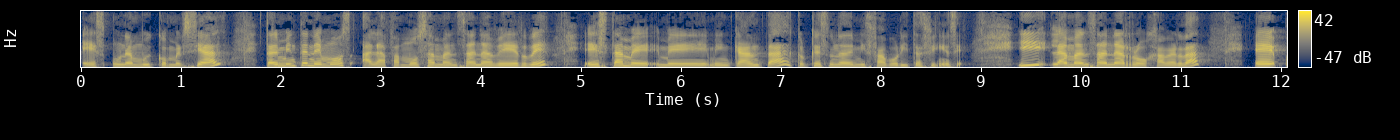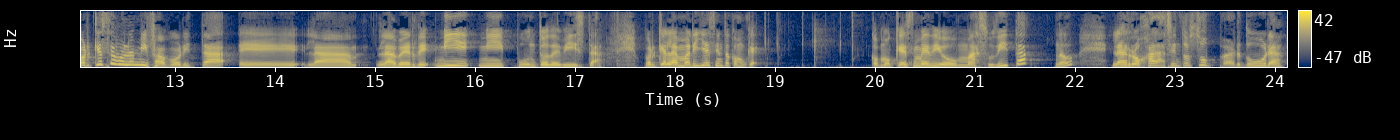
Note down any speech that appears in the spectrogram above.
es una muy comercial. También tenemos a la famosa manzana verde. Esta me, me, me encanta. Creo que es una de mis favoritas, fíjense. Y la manzana roja, ¿verdad? Eh, ¿Por qué se vuelve mi favorita eh, la, la, verde? Mi, mi punto de vista. Porque la amarilla siento como que, como que es medio masudita, ¿no? La roja la siento súper dura.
